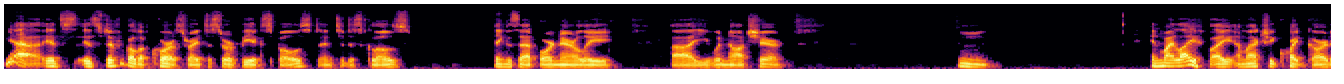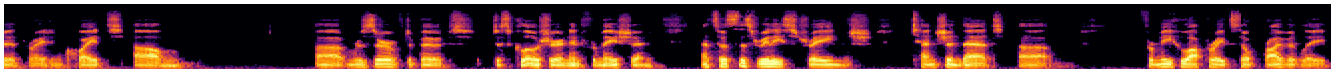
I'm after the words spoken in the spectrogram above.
Yeah, it's it's difficult, of course, right, to sort of be exposed and to disclose things that ordinarily uh, you would not share. Hmm. In my life, I am actually quite guarded, right, and quite um, uh, reserved about disclosure and information, and so it's this really strange tension that, uh, for me, who operates so privately,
